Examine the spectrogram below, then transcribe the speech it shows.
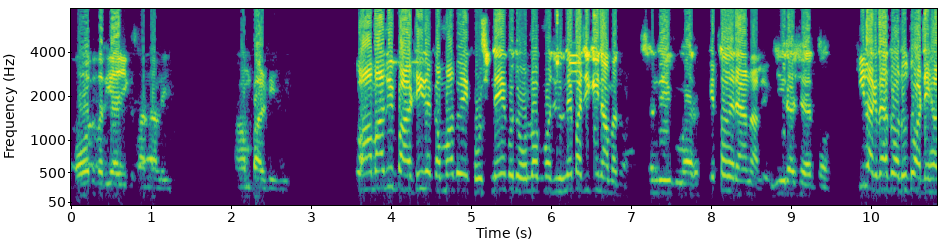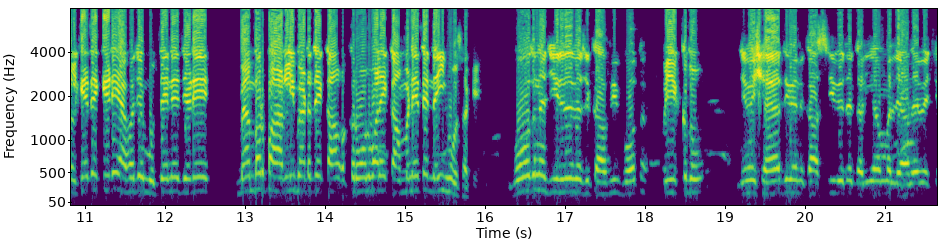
ਬਹੁਤ ਵਧੀਆ ਜੀ ਕਿਸਾਨਾਂ ਲਈ ਆਮ ਪਾਰਟੀ ਜੀ ਤੋ ਆਮ ਆਦਮੀ ਪਾਰਟੀ ਦੇ ਕੰਮਾਂ ਤੋਂ ਇਹ ਖੁਸ਼ ਨੇ ਕੁਝ ਹੋਰ ਲੋਕ ਮੌਜੂਦ ਨੇ ਭਾਜੀ ਕੀ ਨਾਮ ਹੈ ਤੁਹਾਡਾ? ਸੰਦੀਪ ਕੁਮਾਰ। ਕਿੱਥੋਂ ਦੇ ਰਹਿਣ ਵਾਲੇ ਜੀਰਾ ਸ਼ਹਿਰ ਤੋਂ। ਕੀ ਲੱਗਦਾ ਤੁਹਾਨੂੰ ਤੁਹਾਡੇ ਹਲਕੇ ਤੇ ਕਿਹੜੇ ਇਹੋ ਜਿਹੇ ਮੁੱਦੇ ਨੇ ਜਿਹੜੇ ਮੈਂਬਰ ਪਾਰਲੀਮੈਂਟ ਦੇ ਕੰਮ- ਕਰਾਉਣ ਵਾਲੇ ਕੰਮ ਨੇ ਤੇ ਨਹੀਂ ਹੋ ਸਕੇ? ਬਹੁਤ ਨੇ ਜੀਰੇ ਦੇ ਵਿੱਚ ਕਾਫੀ ਬਹੁਤ। ਕੋਈ ਇੱਕ ਦੋ? ਜਿਵੇਂ ਸ਼ਹਿਰ ਦੀ ਨਿਕਾਸੀ ਵੀ ਤੇ ਗਲੀਆਂ ਮਹੱਲਿਆਂ ਦੇ ਵਿੱਚ।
